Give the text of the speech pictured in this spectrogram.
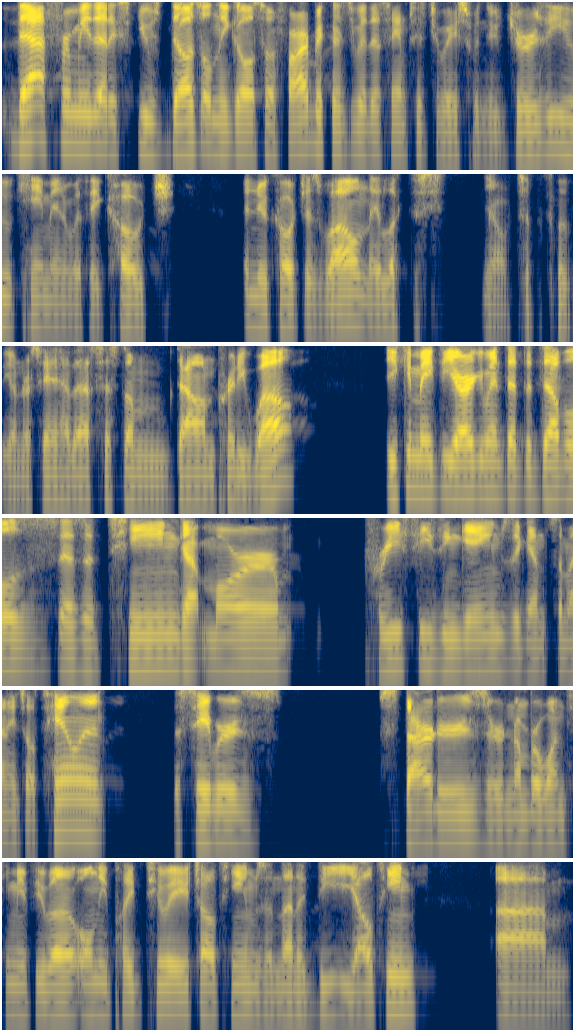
That, for me, that excuse does only go so far because you had the same situation with New Jersey, who came in with a coach, a new coach as well, and they looked to you know to completely understand how that system down pretty well. You can make the argument that the Devils as a team got more preseason games against some NHL talent. The Sabres starters or number one team, if you will, only played two AHL teams and then a DEL team. Um,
